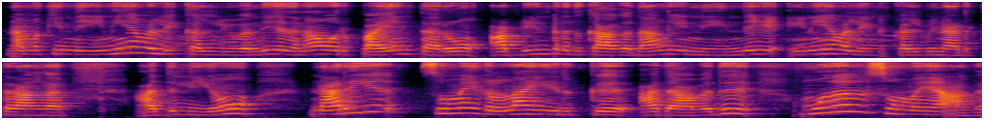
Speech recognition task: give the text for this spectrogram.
நமக்கு இந்த இணையவழி கல்வி வந்து எதனா ஒரு பயன் தரும் அப்படின்றதுக்காக தாங்க இந்த இந்த இணையவழி கல்வி நடத்துகிறாங்க அதுலேயும் நிறைய சுமைகள்லாம் இருக்கு. அதாவது முதல் சுமையாக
